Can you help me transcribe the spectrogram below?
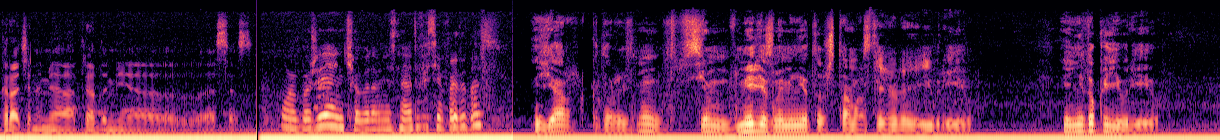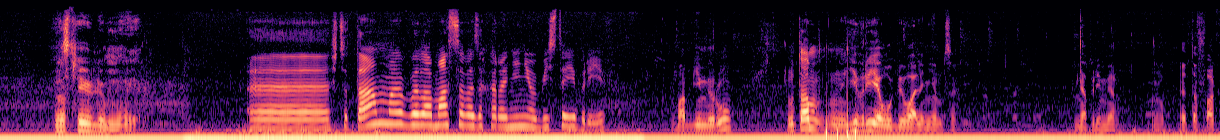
карательными отрядами э, СС. Ой, боже, я ничего об этом не знаю, давайте я пойду дальше. Яр, который ну, всем в мире знаменит, что там расстреливали евреев. И не только евреев. Расстреливали многих. Э, что там было массовое захоронение убийства евреев. В Бабьемиру? Ну там евреев убивали немцы, например. Это факт.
